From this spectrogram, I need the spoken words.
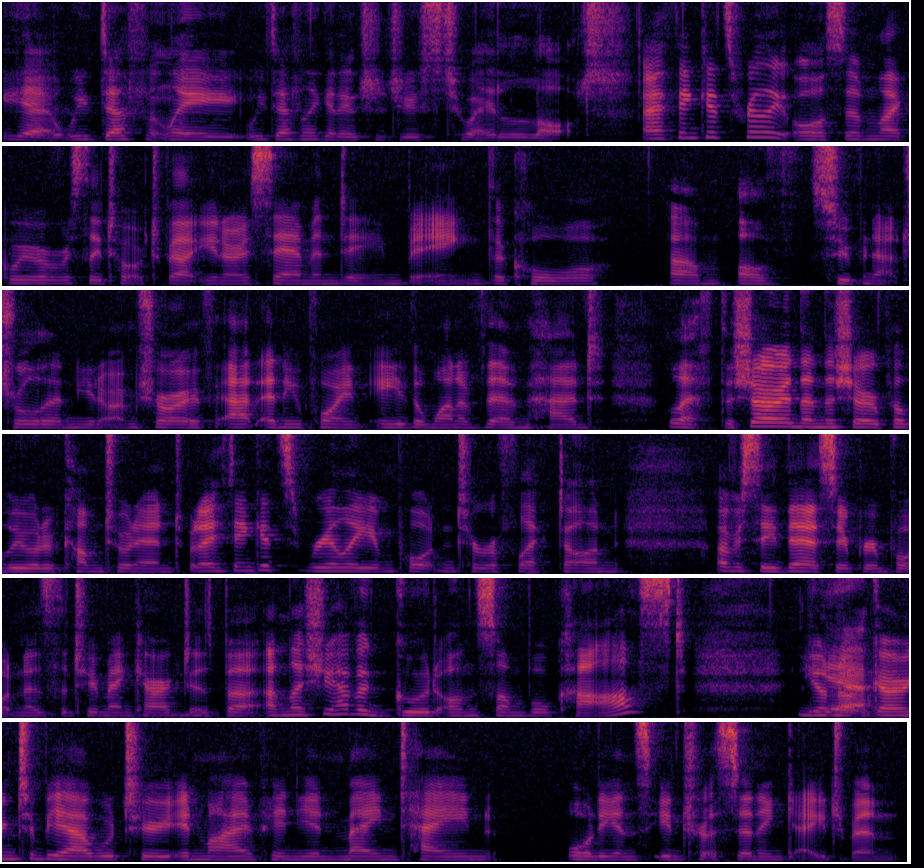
Yeah, we definitely we definitely get introduced to a lot. I think it's really awesome. Like we've obviously talked about, you know, Sam and Dean being the core um, of Supernatural, and you know, I'm sure if at any point either one of them had left the show, then the show probably would have come to an end. But I think it's really important to reflect on. Obviously, they're super important as the two main characters, but unless you have a good ensemble cast, you're Yeah. not going to be able to, in my opinion, maintain audience interest and engagement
